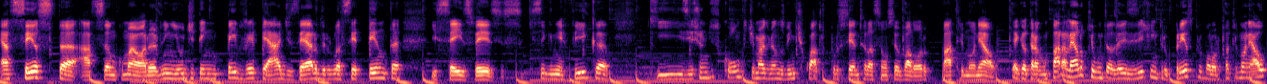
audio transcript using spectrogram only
é a sexta ação com maior earning yield, tem PVPA de 0,76 vezes, que significa que existe um desconto de mais ou menos 24% em relação ao seu valor patrimonial. E aqui eu trago um paralelo que muitas vezes existe entre o preço para o valor patrimonial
